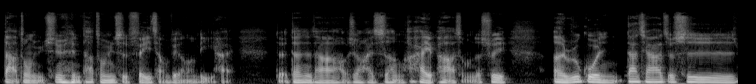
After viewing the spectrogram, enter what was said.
大众浴池？因为大众浴池非常非常的厉害，对，但是他好像还是很害怕什么的，所以。呃，如果大家就是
